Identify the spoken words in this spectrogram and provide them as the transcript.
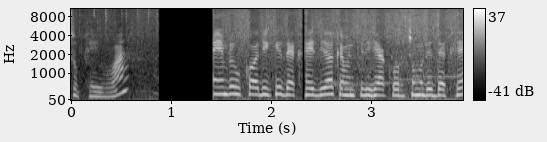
ଶୁଖେଇବ ଆଁ ଏବେ କରିକି ଦେଖାଇ ଦିଅ କେମିତି ଦେଖିଆ କରୁଛୁ ମୁଁ ଟିକେ ଦେଖେ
